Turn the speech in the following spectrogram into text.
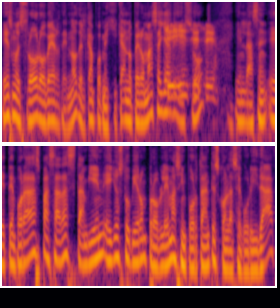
es nuestro oro verde, ¿no? Del campo mexicano, pero más allá de eso, en las temporadas pasadas también ellos tuvieron problemas importantes con la seguridad.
